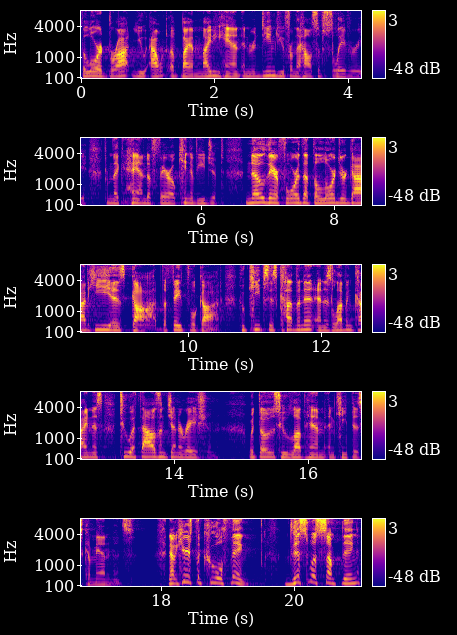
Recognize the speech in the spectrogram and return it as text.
the Lord brought you out of, by a mighty hand and redeemed you from the house of slavery, from the hand of Pharaoh, king of Egypt. Know therefore that the Lord your God, he is God, the faithful God, who keeps his covenant and his loving kindness to a thousand generation with those who love him and keep his commandments. Now, here's the cool thing this was something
